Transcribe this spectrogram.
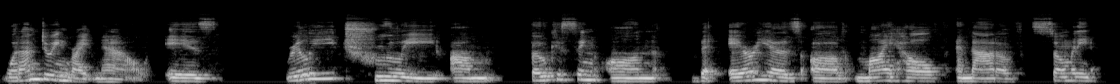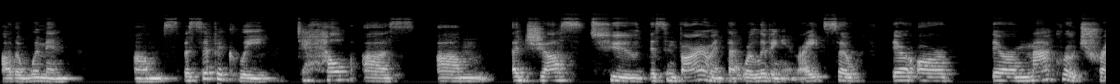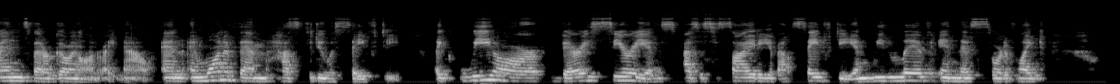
what I'm doing right now is really truly um, focusing on the areas of my health and that of so many other women, um, specifically to help us um, adjust to this environment that we're living in, right? So there are there are macro trends that are going on right now, and and one of them has to do with safety. Like we are very serious as a society about safety, and we live in this sort of like,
